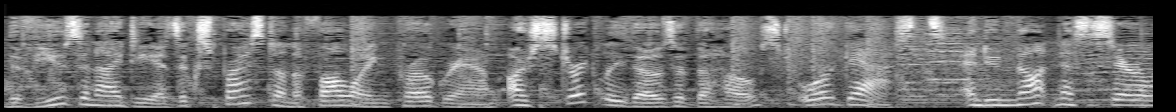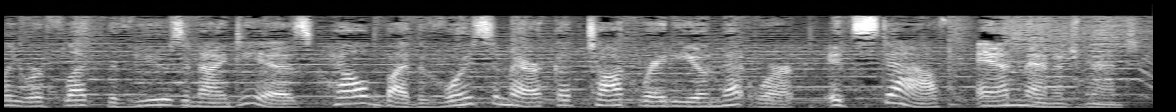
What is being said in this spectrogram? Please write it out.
The views and ideas expressed on the following program are strictly those of the host or guests and do not necessarily reflect the views and ideas held by the Voice America Talk Radio Network, its staff, and management.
